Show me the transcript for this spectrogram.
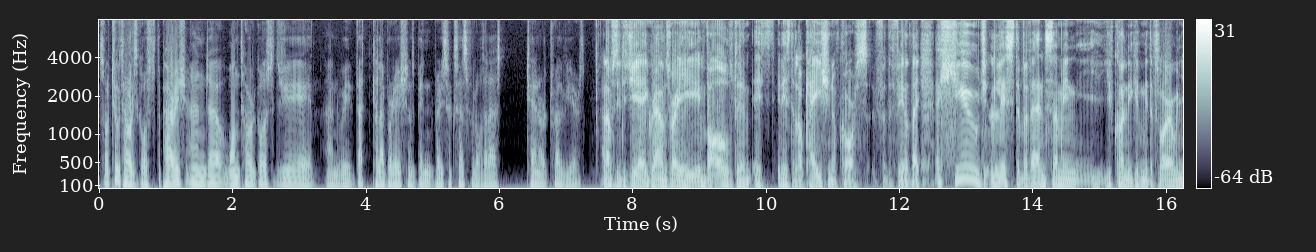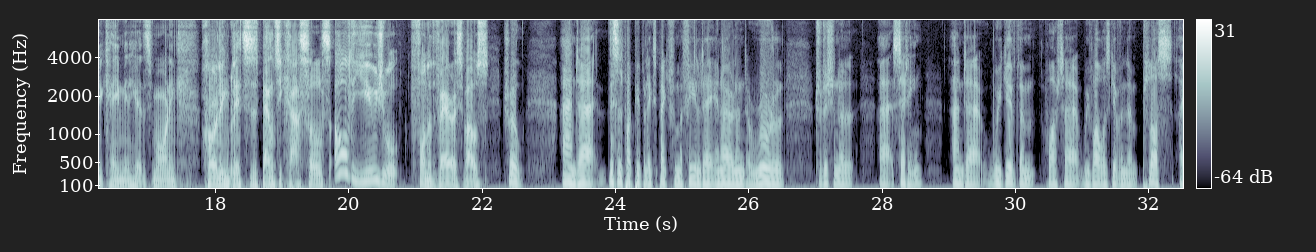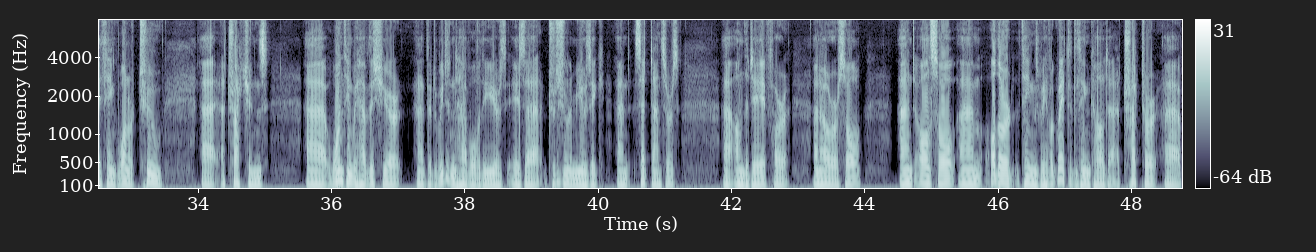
So two thirds goes to the parish, and uh, one third goes to the GAA, and we that collaboration has been very successful over the last ten or twelve years. And obviously, the GAA ground's very involved. In, it, it is the location, of course, for the field day. A huge list of events. I mean, you've kindly given me the flyer when you came in here this morning. Hurling blitzes, bouncy castles, all the usual fun of the fair, I suppose. True. And uh, this is what people expect from a field day in Ireland, a rural, traditional uh, setting. And uh, we give them what uh, we've always given them, plus, I think, one or two uh, attractions. Uh, one thing we have this year uh, that we didn't have over the years is uh, traditional music and set dancers uh, on the day for an hour or so. And also um, other things. We have a great little thing called a tractor uh,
